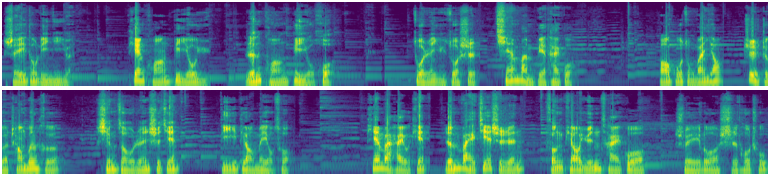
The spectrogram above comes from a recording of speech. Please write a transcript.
谁都离你远。天狂必有雨，人狂必有祸。做人与做事千万别太过。保骨总弯腰。智者常温和，行走人世间，低调没有错。天外还有天，人外皆是人。风飘云彩过，水落石头出。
